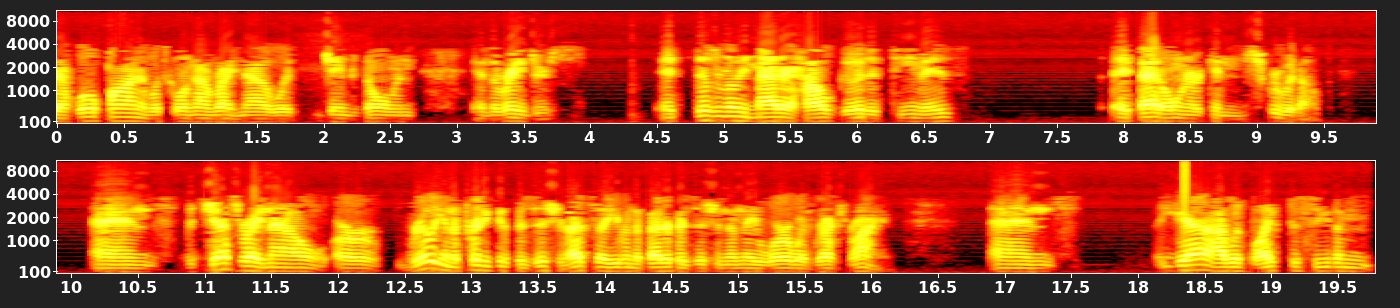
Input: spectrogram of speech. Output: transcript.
Jeff Wilpon and what's going on right now with James Dolan and the Rangers. It doesn't really matter how good a team is. A bad owner can screw it up. And the Jets right now are really in a pretty good position. I'd say even a better position than they were with Rex Ryan. And yeah, I would like to see them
